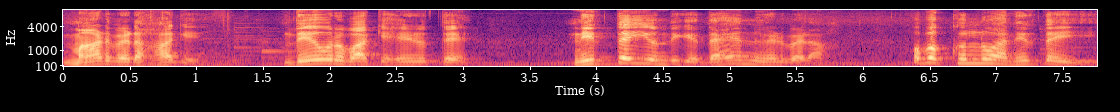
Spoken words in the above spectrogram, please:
ಮಾಡಬೇಡ ಹಾಗೆ. ದೇವರ ವಾಕ್ಯ ಹೇಳುತ್ತೆ, ನಿರ್ದಯಿಯೊಂದಿಗೆ ದಯೆಯನ್ನು ಹೇಳಬೇಡ. ಒಬ್ಬ ಕೊಲ್ಲುವ ನಿರ್ದಯಿ,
